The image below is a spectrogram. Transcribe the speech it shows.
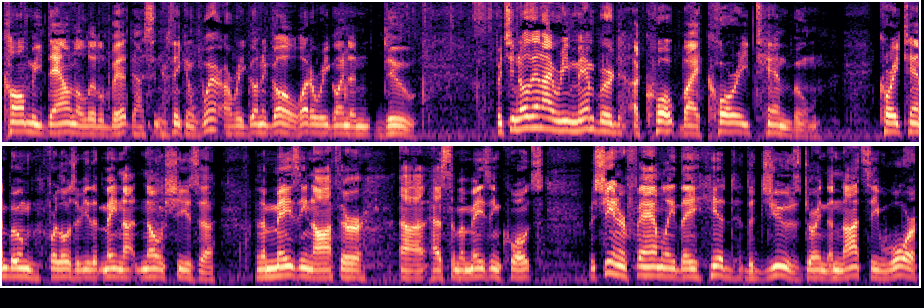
calmed me down a little bit. I was sitting there thinking, where are we going to go? What are we going to do? But you know, then I remembered a quote by Corrie ten Boom. Corrie ten Boom, for those of you that may not know, she's a, an amazing author, uh, has some amazing quotes. But she and her family, they hid the Jews during the Nazi war,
